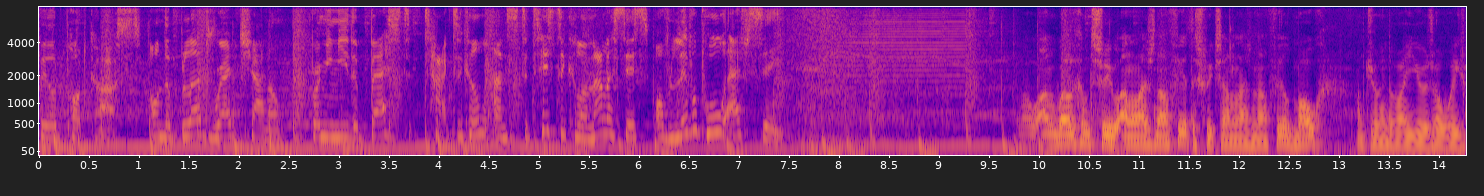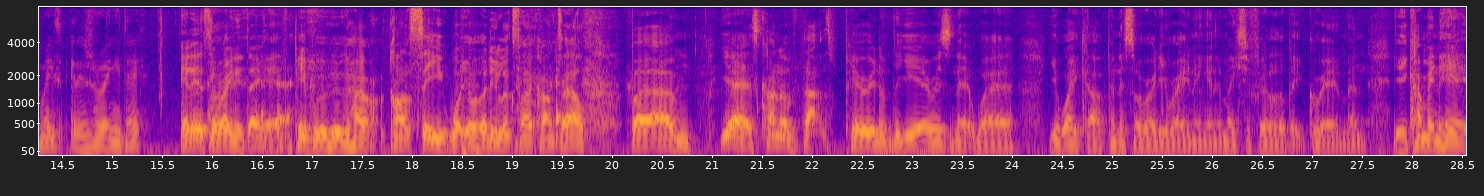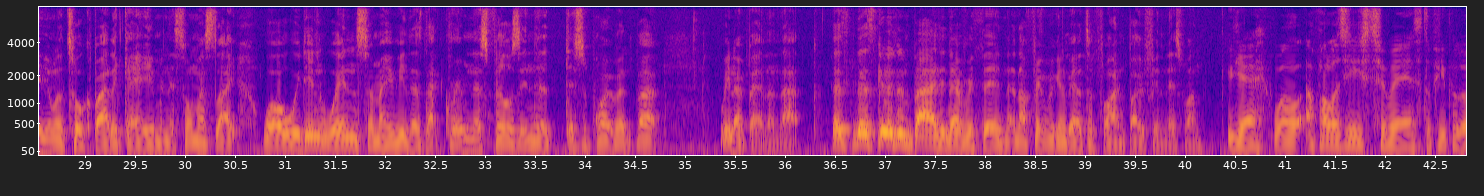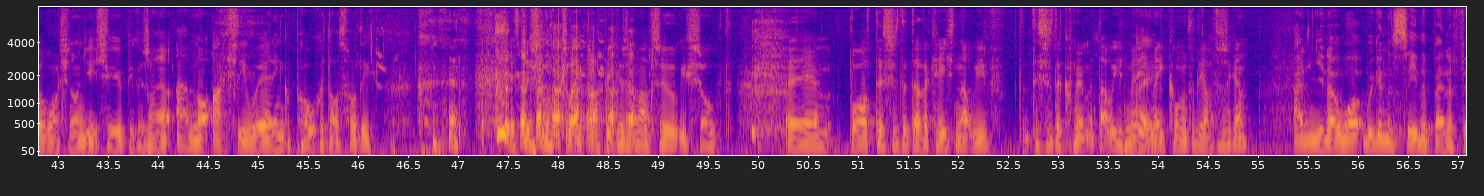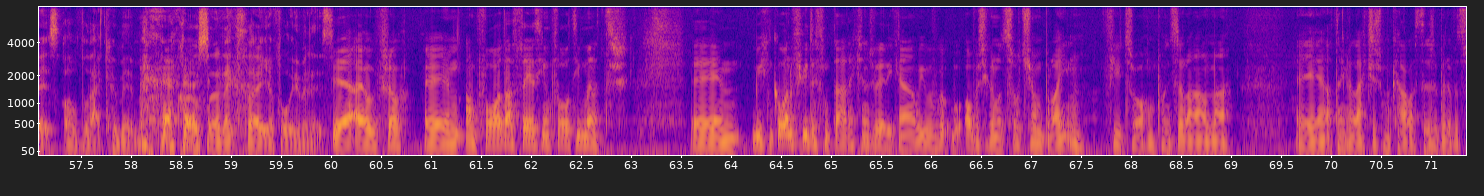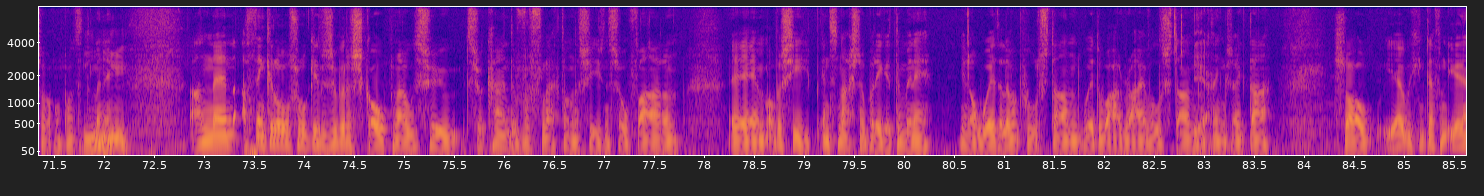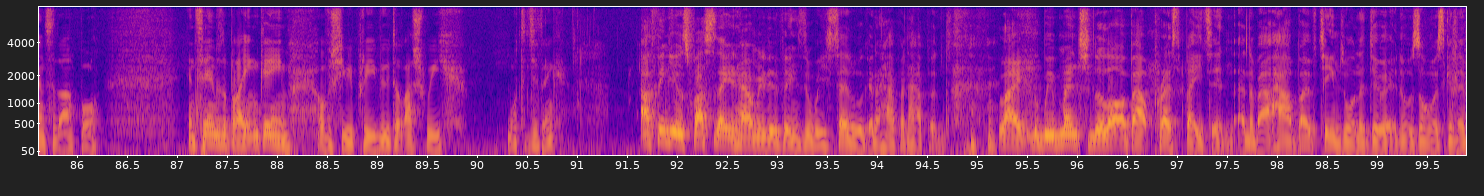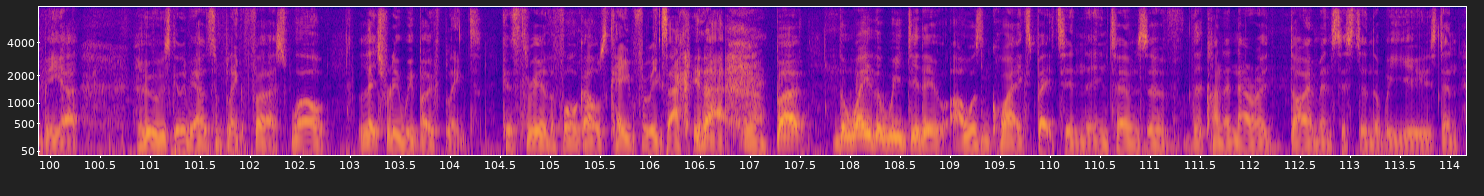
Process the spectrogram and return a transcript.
Analyzing Anfield podcast on the Blood Red channel, bringing you the best tactical and statistical analysis of Liverpool FC. Hello and welcome to Analysing Anfield, this week's Analysing Anfield. Mo, I'm joined by you as always, mate. It is a rainy day. It is a rainy day. If people who can't see what your hoodie looks like can't tell. But um, yeah, it's kind of that period of the year, isn't it, where you wake up and it's already raining and it makes you feel a little bit grim. And you come in here and you want to talk about a game, and it's almost like, well, we didn't win, so maybe there's that grimness fills in the disappointment. But we know better than that. There's, there's good and bad in everything, and I think we're going to be able to find both in this one. Yeah, well, apologies to, uh, to the people who are watching on YouTube because I, I'm not actually wearing a polka dot hoodie. it just looks like that because I'm absolutely soaked. Um, but this is the dedication that we've, this is the commitment that we've made, Hey. mate, coming to the office again. And you know what? We're going to see the benefits of that commitment across the next 30 or 40 minutes. Yeah, I hope so. Um, I'm for that 30 and 40 minutes. Um, we can go in a few different directions really, can't we? We're obviously going to touch on Brighton, a few talking points around that. Uh, I think Alexis McAllister's a bit of a talking point at the mm. minute. Mm-hmm. And then I think it also gives us a bit of scope now to to kind of reflect on the season so far and um, obviously international break at the minute, you know, where do Liverpool stand, where do our rivals stand yeah. and things like that. So yeah, we can definitely get into that. But in terms of the Brighton game, obviously we previewed it last week. What did you think? I think it was fascinating how many of the things that we said were going to happen happened. like we mentioned a lot about press baiting and about how both teams want to do it, and it was almost going to be a who's going to be able to blink first. Well, literally, we both blinked because three of the four goals came from exactly that. Yeah. But the way that we did it, I wasn't quite expecting in terms of the kind of narrow diamond system that we used and.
